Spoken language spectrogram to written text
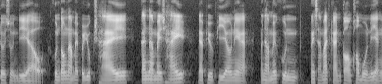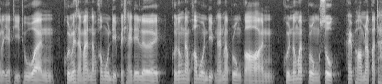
โดยส่วนเดียว คุณต้องนำไปประยุกต์ใช้ การนำไปใช้แบบเพียวๆเนี่ยมันทำให้คุณไม่สามารถกันกรองข้อมูลได้อย่างละเอียดถี่ถ้วน คุณไม่สามารถนำข้อมูลดิบไปใช้ได้เลย คุณต้องนำข้อมูลดิบนั้นมาปรุงก่อน คุณต้องมาปรุงสุกให้พร้อมรับประท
